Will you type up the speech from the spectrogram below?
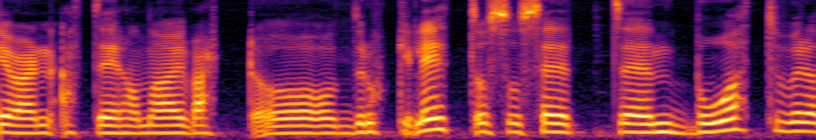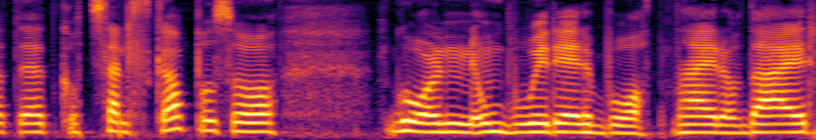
gjør han etter han har vært og drukket litt, og så sett en båt hvor det er et godt selskap, og så går han om bord i båten her, og der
